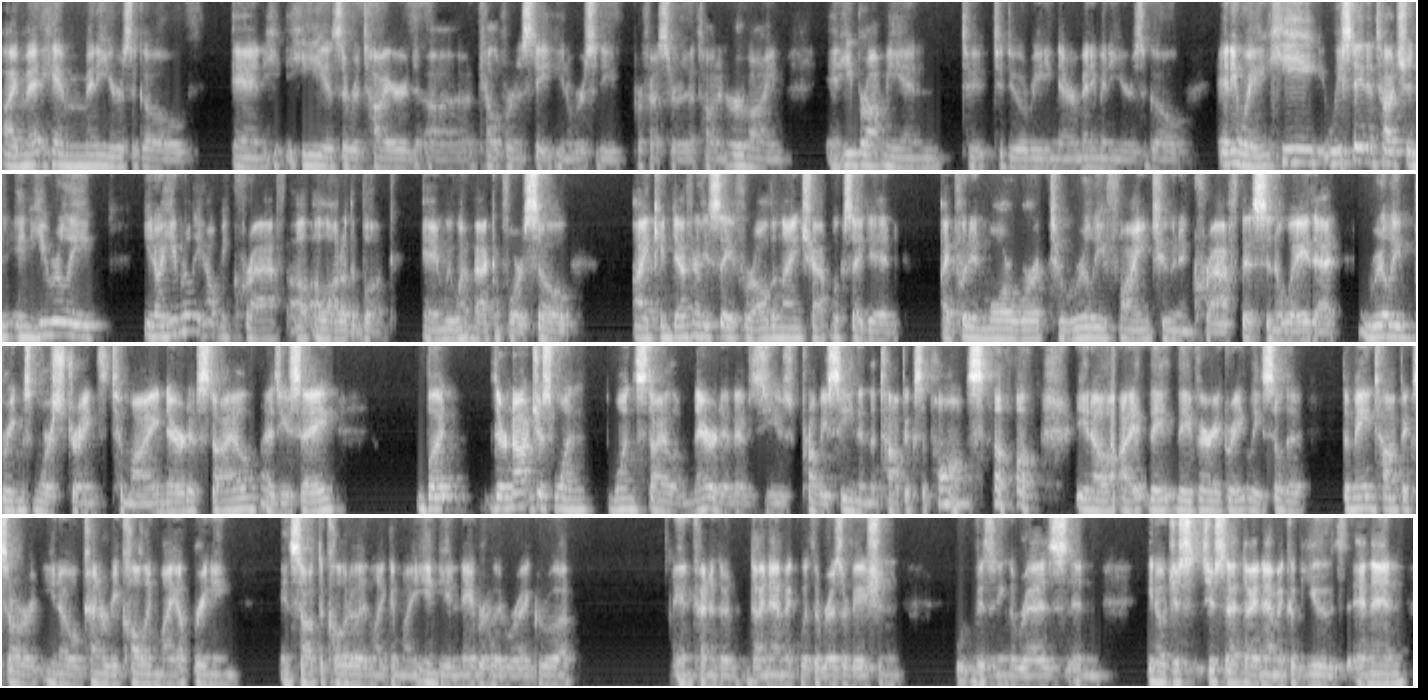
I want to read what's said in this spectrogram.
I met him many years ago and he, he is a retired uh, california state university professor that taught in irvine and he brought me in to to do a reading there many many years ago. Anyway he we stayed in touch and, and he really you know he really helped me craft a, a lot of the book and we went back and forth. So i can definitely say for all the nine chapbooks i did i put in more work to really fine tune and craft this in a way that really brings more strength to my narrative style as you say. But they're not just one one style of narrative as you've probably seen in the topics of poems. So you know i they they vary greatly. So the the main topics are you know kind of recalling my upbringing in south dakota and like in my indian neighborhood where i grew up and kind of the dynamic with the reservation visiting the res and you know just just that dynamic of youth. And then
